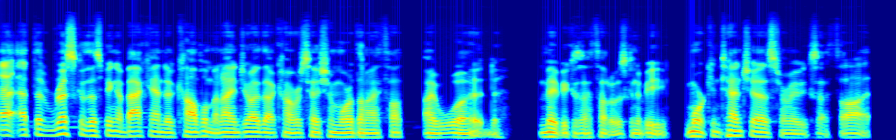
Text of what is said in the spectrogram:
At the risk of this being a backhanded compliment, I enjoyed that conversation more than I thought I would. Maybe because I thought it was going to be more contentious, or maybe because I thought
